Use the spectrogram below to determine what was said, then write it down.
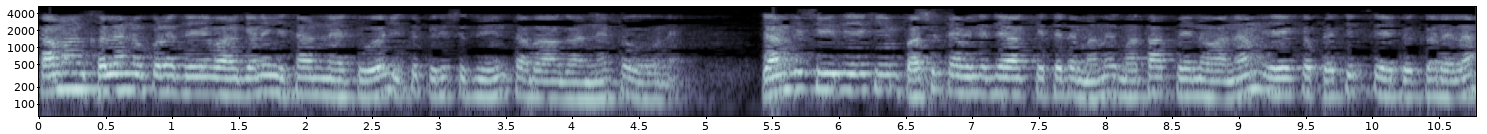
Taman කල නොකල දේවල් ගැන හිතන්නේ නැතුව හිත පිරිසිදුවෙන් තබා ගන්නට ඕනේ. යම් කිසි විදියකින් පසුතැවෙන දෙයක් හිතට මන මතක් වෙනවා නම් ඒක ප්‍රතික්ෂේප කරලා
